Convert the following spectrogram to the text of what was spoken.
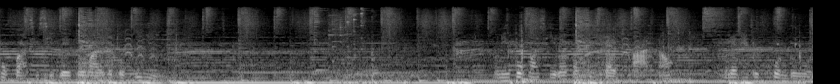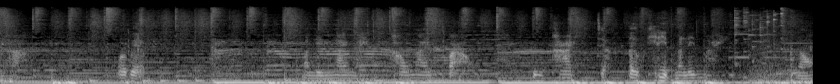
6บาท40เลยตัวว้กับตัวผู้หญิงวันนี้พกมา488บาทเนาะมาเล่นให้ทุกคนดูนะคะว่าแบบ มันเล่นง่ายไหม เข้าง่ายหรือเปล่าคุ้ค่าจะเติมเครดิตมาเล่นไหมเนาะ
